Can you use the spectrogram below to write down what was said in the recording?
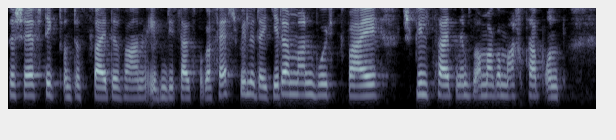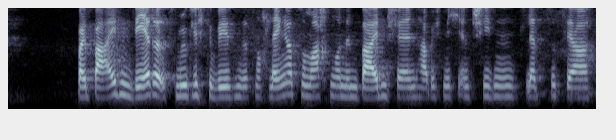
beschäftigt. Und das zweite waren eben die Salzburger Festspiele, der Jedermann, wo ich zwei Spielzeiten im Sommer gemacht habe. Und bei beiden wäre es möglich gewesen, das noch länger zu machen. Und in beiden Fällen habe ich mich entschieden, letztes Jahr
